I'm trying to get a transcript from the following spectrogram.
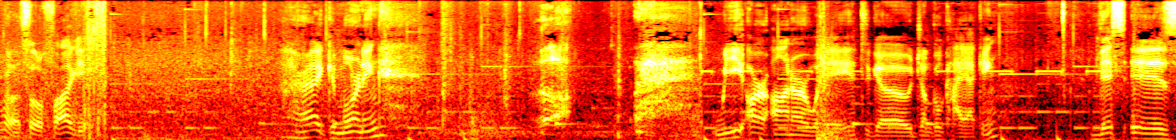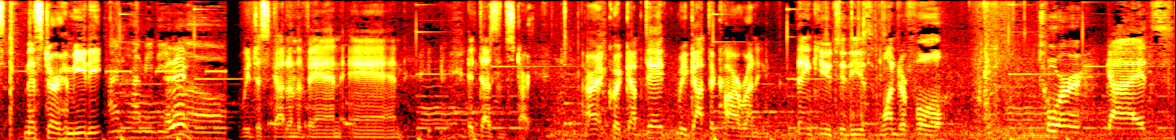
Oh, it's a little foggy. All right, good morning. Ugh. We are on our way to go jungle kayaking. This is Mr. Hamidi. I'm Hamidi. Hello. We just got in the van and it doesn't start. All right, quick update. We got the car running. Thank you to these wonderful tour guides.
